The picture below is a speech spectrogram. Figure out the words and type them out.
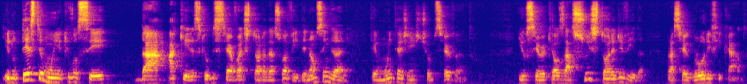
e no testemunho que você dá àqueles que observam a história da sua vida. E não se engane, tem muita gente te observando. E o Senhor quer usar a sua história de vida para ser glorificado.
